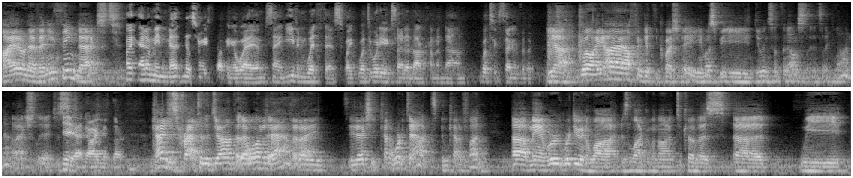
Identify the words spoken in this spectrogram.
I don't have anything next. I, I, don't mean necessarily stepping away. I'm saying even with this, like, what, what are you excited about coming down? What's exciting for the? Yeah, well, I, I often get the question, "Hey, you must be doing something else." It's like, no, no, actually, I just yeah, yeah no, I get that. Kind of just crafted the job that I wanted to have, and I it actually kind of worked out. It's been kind of fun. Uh, man, we're we're doing a lot. There's a lot going on at Tecovas. Uh, we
